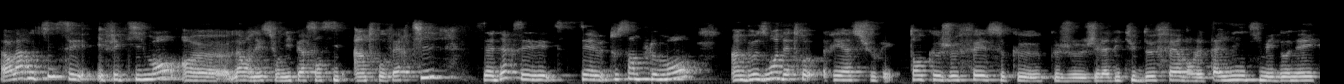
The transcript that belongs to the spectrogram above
alors la routine, c'est effectivement, euh, là on est sur une hypersensible introverti, c'est-à-dire que c'est tout simplement un besoin d'être réassuré. Tant que je fais ce que, que j'ai l'habitude de faire dans le timing qui m'est donné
